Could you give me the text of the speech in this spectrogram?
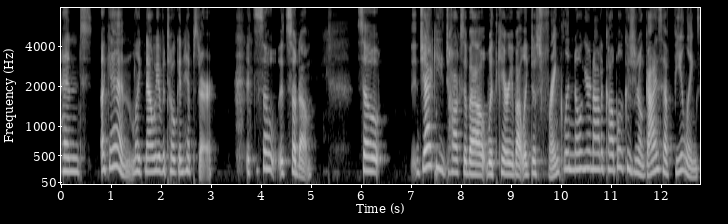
And again, like now we have a token hipster. It's so it's so dumb. So Jackie talks about with Carrie about like, does Franklyn know you're not a couple? Because you know, guys have feelings.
